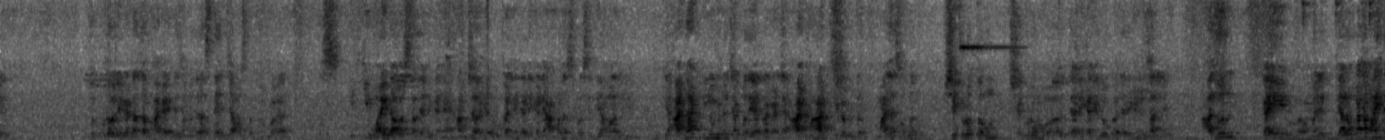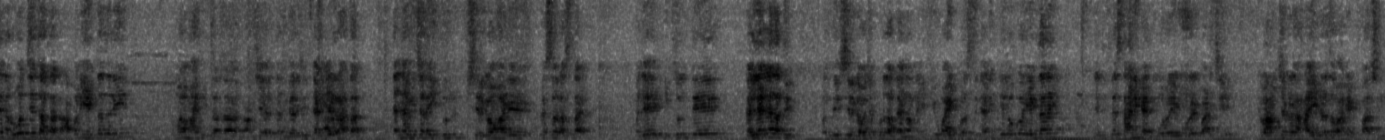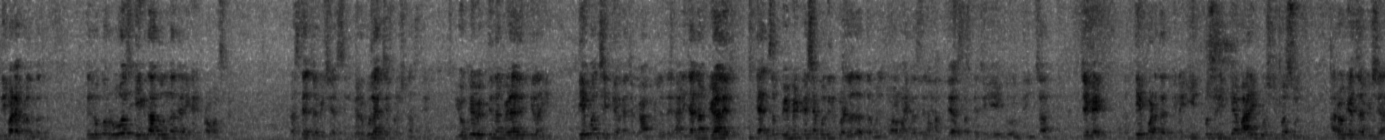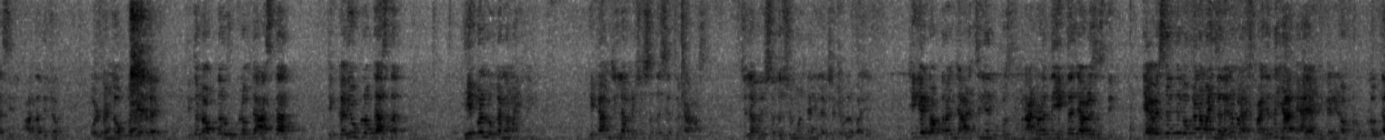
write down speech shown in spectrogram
जो कुडवली गटाचा भाग आहे त्याच्यामध्ये रस्त्यांची अवस्था तुम्ही बघाल तर इतकी वाईट अवस्था त्या ठिकाणी आहे. आमच्यासारख्या लोकांनी त्या ठिकाणी आपणच प्रसिद्धी आम्हाला दिली की आठ आठ किलोमीटरच्या पदयात्रा काढल्या. आठ आठ किलोमीटर. माझ्यासोबत शेकडो तरुण शेकडो त्या ठिकाणी लोक त्या ठिकाणी चालले. अजून काही म्हणजे त्या लोकांना माहिती आहे ना रोज जे जातात आपण एकदा जरी तुम्हाला माहिती आता आमचे धनगरजी त्या ठिकाणी राहतात. त्यांना विचारा इथून शिरगाव मागे कसं रस्ता आहे? म्हणजे इथून ते कल्याणला जातील पण ते शिरगावच्या पुढे जाता येणार नाही. इतकी वाईट परिस्थिती आणि ते लोक एकदा नाही जे तिथले स्थानिक आहेत मोरई मोरई पाडचे किंवा आमच्याकडे हा इकडचा भाग आहे पार शिंदीपाड्यापर्यंतचा. ते लोक रोज एकदा दोनदा त्या ठिकाणी प्रवास करतात. रस्त्याचा विषय असेल घरकुलांचे प्रश्न असतील योग्य व्यक्तींना मिळालेत की नाही ते पण चेक करण्याचं काम केलं जाईल आणि ज्यांना मिळाले त्यांचं पेमेंट कशा पद्धतीने पडलं जातं? म्हणजे तुम्हाला माहीत असतील हप्ते असतात त्याचे एक दोन तीन चार जे काही. ते पडतात की नाही? इथपासून इतक्या बारीक गोष्टीपासून आरोग्याचा विषय असेल आता तिथं कोलठणला उपकेंद्र आहे. तिथं डॉक्टर उपलब्ध असतात ते कधी उपलब्ध असतात हे पण लोकांना माहीत नाही. हे काम जिल्हा परिषद सदस्याचं काम असतं. जिल्हा परिषद सदस्य म्हणून त्यांनी लक्ष ठेवलं पाहिजे. ठीक आहे डॉक्टरांच्या अडचणी आहेत उपस्थित पण आठवड्यात एकदा ज्यावेळेस असतील त्यावेळेस तर ते लोकांना माहीत झालं ना पाहिजे ना ह्या ह्या या ठिकाणी डॉक्टर उपलब्ध आहेत.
